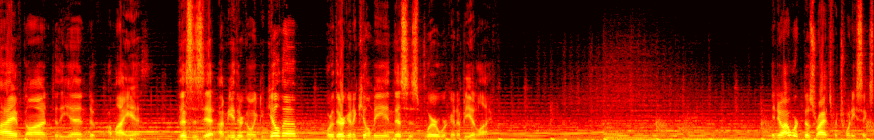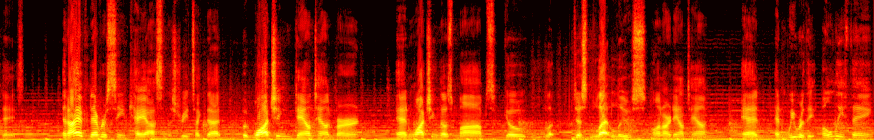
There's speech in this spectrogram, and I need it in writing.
I have gone to the end of my end. This is it. I'm either going to kill them or they're going to kill me, and this is where we're going to be in life. And you know, I worked those riots for 26 days, and I have never seen chaos in the streets like that. But watching downtown burn and watching those mobs go just let loose on our downtown, and and we were the only thing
